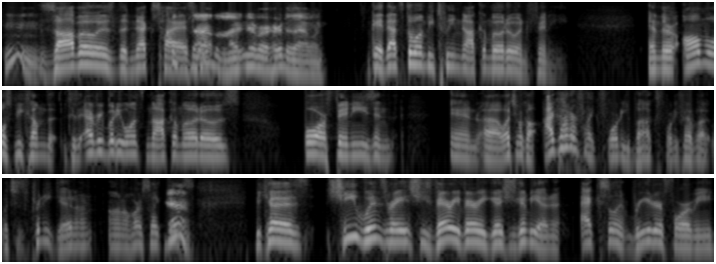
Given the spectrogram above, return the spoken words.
Hmm. Szabo is the next highest. Szabo, I've never heard of that one. Okay, that's the one between Nakamoto and Finney. And they're almost become the because everybody wants Nakamoto's or Finney's and and uh what's call I got her for like forty bucks, forty five bucks, which is pretty good on, on a horse like Yeah. this. Because she wins race, she's very, very good. She's gonna be an excellent breeder for me.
